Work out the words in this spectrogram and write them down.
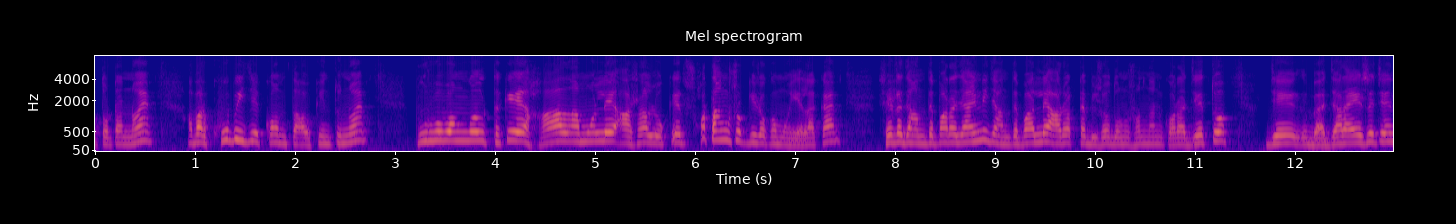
অতটা নয়। আবার খুবই যে কম, তাও কিন্তু নয়। পূর্ববঙ্গ থেকে হাল আমলে আসা লোকের শতাংশ কীরকম ওই এলাকায়? সেটা জানতে পারা যায়নি, জানতে পারলে আরও একটা বিশদ অনুসন্ধান করা যেত। যে যারা এসেছেন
